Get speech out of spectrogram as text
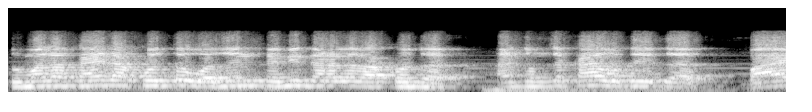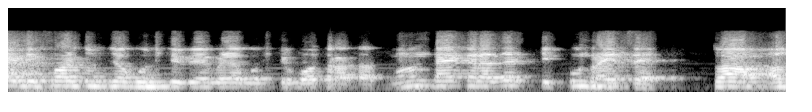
तुम्हाला काय दाखवतं वजन कमी करायला दाखवतं आणि तुमचं काय होतं इथं बाय डिफॉल्ट तुमच्या गोष्टी वेगवेगळ्या गोष्टी होत राहतात म्हणून काय करायचं आपल्याला जर टिकून राहायचंय तो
